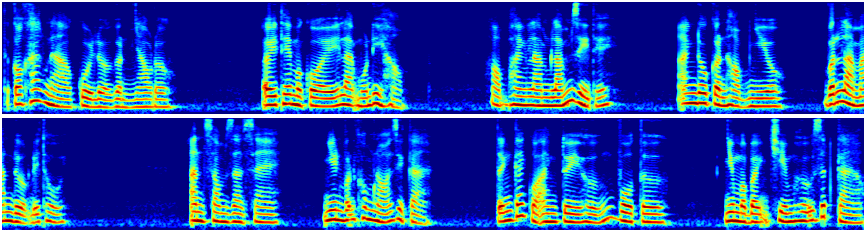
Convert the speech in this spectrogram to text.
Thì có khác nào củi lửa gần nhau đâu ấy thế mà cô ấy lại muốn đi học. Học hành làm lắm gì thế? Anh đâu cần học nhiều, Vẫn làm ăn được đấy thôi. Ăn xong ra xe Nhưng vẫn không nói gì cả. Tính cách của anh tùy hứng, vô tư, Nhưng mà bệnh chiếm hữu rất cao.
